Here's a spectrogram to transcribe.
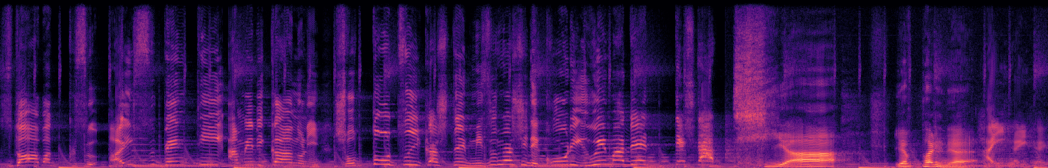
スターバックスアイスベンティーアメリカーノにショットを追加して水なしで氷上まででした。いやーやっぱりねはいはいはい。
